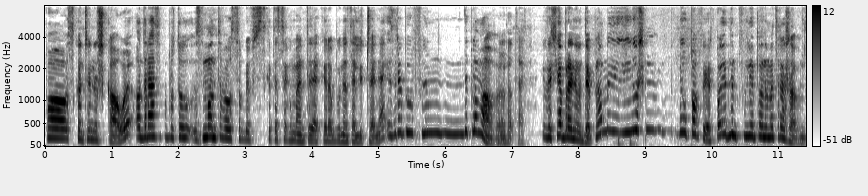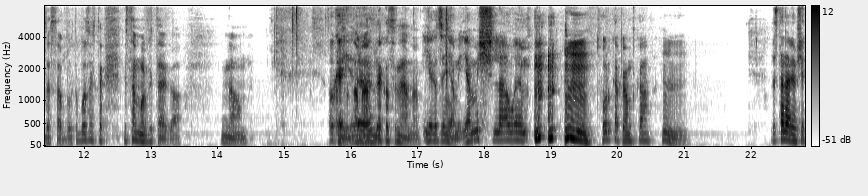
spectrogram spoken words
po skończeniu szkoły od razu po prostu zmontował sobie wszystkie te segmenty, jakie robił na zaliczenia i zrobił film dyplomowy. No tak. I wiesz, ja bronił dyplom i już był po, wiesz, po jednym filmie pełnometrażowym za sobą. To było coś tak niesamowitego. No. Okej, Dobra, em, jak oceniamy? jak oceniamy? Ja myślałem... Czwórka, piątka? Hmm. Zastanawiam się.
